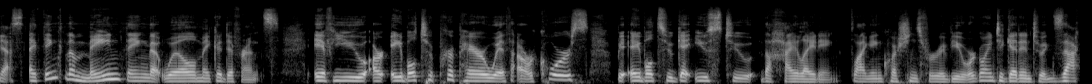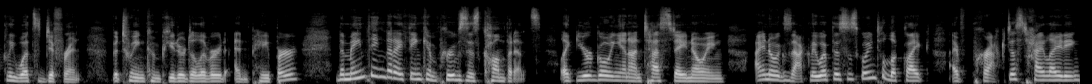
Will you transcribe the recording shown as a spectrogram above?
Yes, I think the main thing that will make a difference if you are able to prepare with our course, be able to get used to the highlighting, flagging questions for review. We're going to get into exactly what's different between computer delivered and paper. The main thing that I think improves is confidence. Like you're going in on test day knowing, I know exactly what this is going to look like. I've practiced highlighting,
